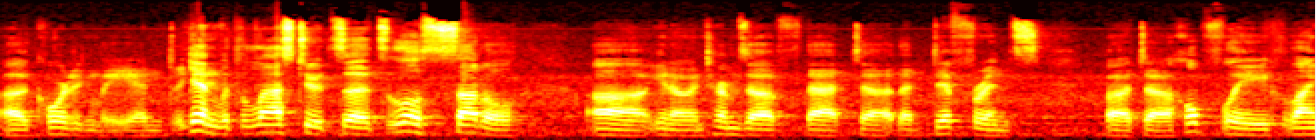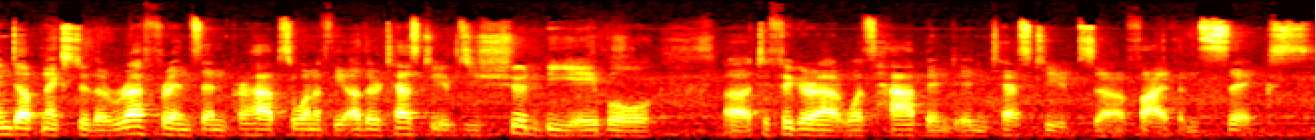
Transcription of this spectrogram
uh, accordingly. And again, with the last two, it's, uh, it's a little subtle, uh, you know, in terms of that, uh, that difference. But uh, hopefully, lined up next to the reference and perhaps one of the other test tubes, you should be able to figure out what's happened in test tubes 5 and 6.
